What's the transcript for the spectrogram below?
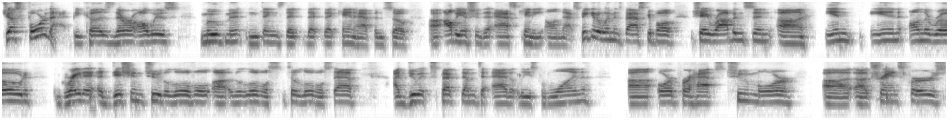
just for that because there are always movement and things that that that can happen. So uh, I'll be interested to ask Kenny on that. Speaking of women's basketball, Shay Robinson uh, in in on the road, great addition to the Louisville uh, the Louisville to the Louisville staff. I do expect them to add at least one uh, or perhaps two more uh, uh, transfers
